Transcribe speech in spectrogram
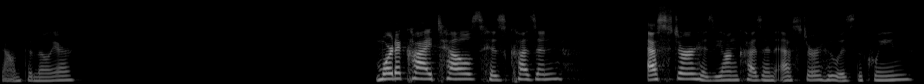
Sound familiar? Mordecai tells his cousin Esther, his young cousin Esther, who is the queen.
